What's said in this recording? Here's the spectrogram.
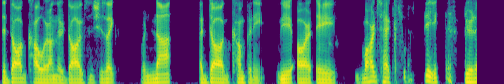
the dog collar on their dogs. And she's like, we're not a dog company. We are a Martech company. You're an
